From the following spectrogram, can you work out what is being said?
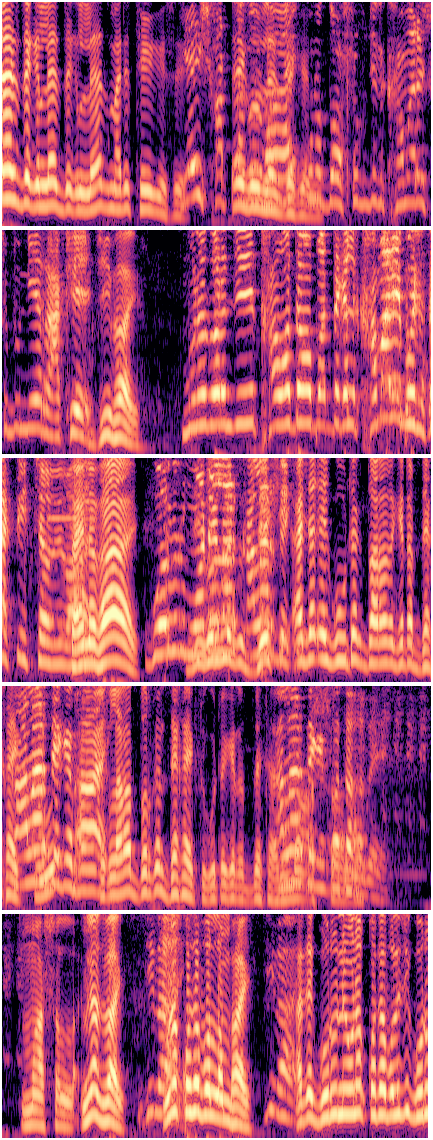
লেজ দেখেন লেজ দেখেন লেজ মারি থেকে গেছে। এই সাতটা এগুলো ভাই দেখেন। কোন দর্শক যদি খামারে শুধু নিয়ে রাখে জি ভাই। মনে করেন যে খাওয়া দাওয়া বাদ দেখালে খামারে বসে থাকতে ইচ্ছা হবে তাই না ভাই? গরুর মডেল আর কালার দেখে। এই দেখ, এই গুটাক দাঁড়ার গেটআপ দেখায় কালার দেখে ভাই। লারার দরকার দেখায় একটু গোটা গেটআপ দেখা। কালার দেখে কথা হবে। মাশাআল্লাহ। মিনাজ ভাই অনেক কথা বললাম ভাই। আচ্ছা গরু নিয়ে অনেক কথা বলেছি গরু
